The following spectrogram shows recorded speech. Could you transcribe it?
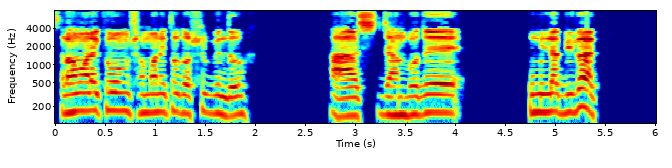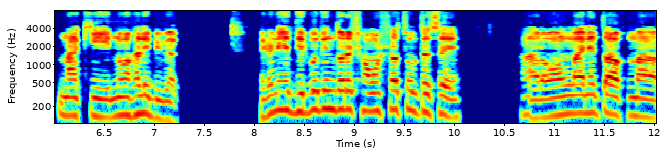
সালাম আলাইকুম, সম্মানিত দর্শক দর্শকবৃন্দ। আজ জানব যে কুমিল্লা বিভাগ নাকি নোয়াখালী বিভাগ? এটা নিয়ে দীর্ঘদিন ধরে সমস্যা চলতেছে। আর অনলাইনে তো আপনার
